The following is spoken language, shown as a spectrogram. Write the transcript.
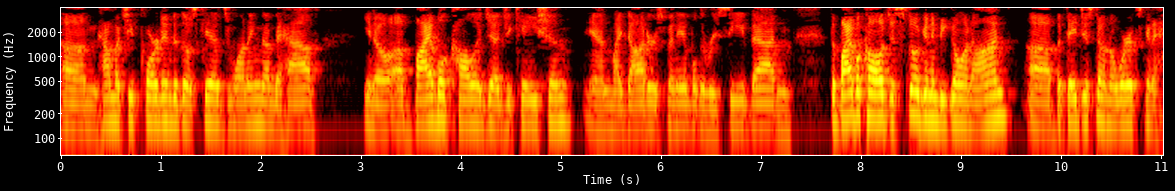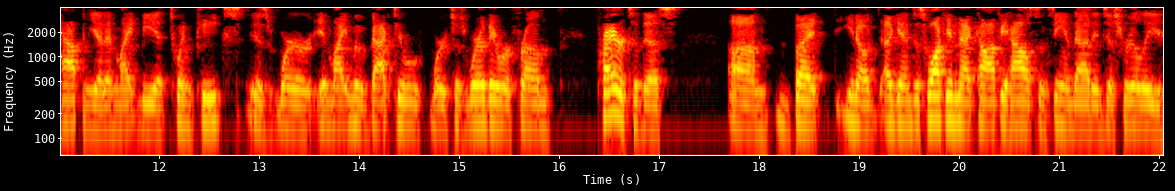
um, how much he poured into those kids, wanting them to have, you know, a Bible college education. And my daughter's been able to receive that. And the Bible college is still going to be going on, uh, but they just don't know where it's going to happen yet. It might be at Twin Peaks is where it might move back to, which is where they were from prior to this. Um, but you know, again, just walking in that coffee house and seeing that, it just really,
